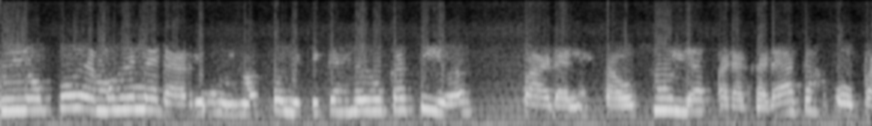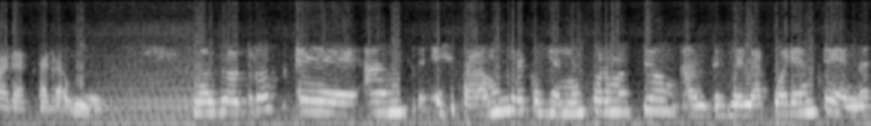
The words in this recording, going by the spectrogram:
no podemos generar las mismas políticas educativas para el Estado Zulia, para Caracas o para Carabobo. Nosotros eh, estábamos recogiendo información antes de la cuarentena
